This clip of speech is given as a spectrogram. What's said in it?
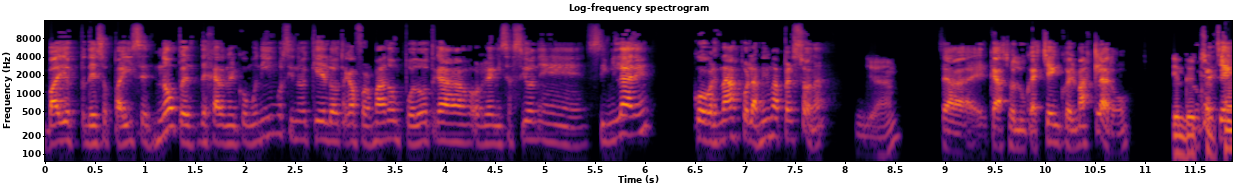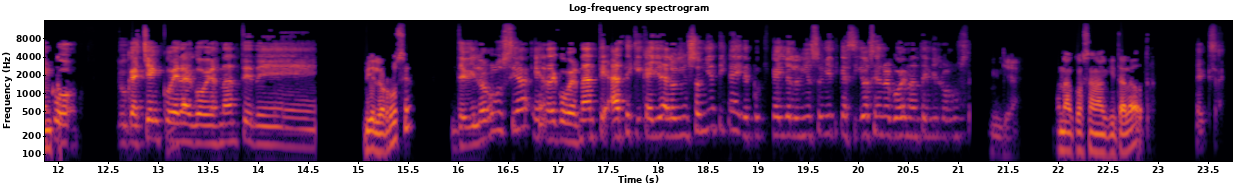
varios de esos países no pues, dejaron el comunismo, sino que lo transformaron por otras organizaciones similares, gobernadas por las mismas personas. Ya. O sea, el caso de Lukashenko, el más claro. Y el de. Lukashenko, Lukashenko era el gobernante de, ¿Bielorrusia? De Bielorrusia, era el gobernante antes que cayera la Unión Soviética y después que cayera la Unión Soviética siguió siendo el gobernante de Bielorrusia. Ya. Una cosa no quita la otra. Exacto.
